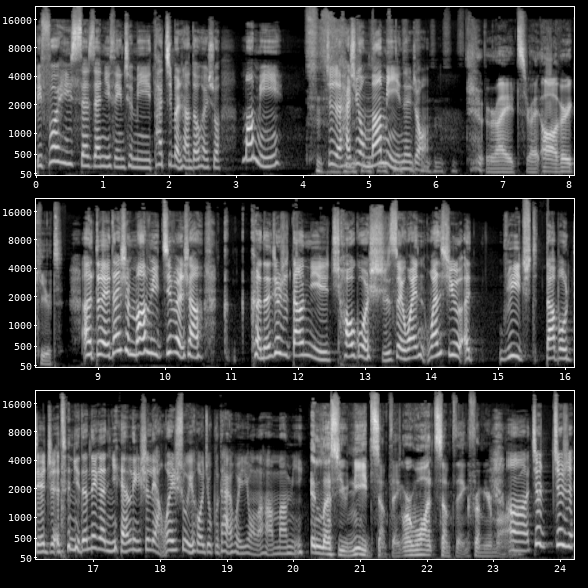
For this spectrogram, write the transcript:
before he says anything to me，他基本上都会说妈咪。就是还是用 mommy 那种，Right, right. Oh, very cute. 啊，对，但是 mommy 基本上可可能就是当你超过十岁，when once you uh, reached double digit，你的那个年龄是两位数以后就不太会用了哈，mommy。 Unless you need something or want something from your mom. 嗯、就就是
